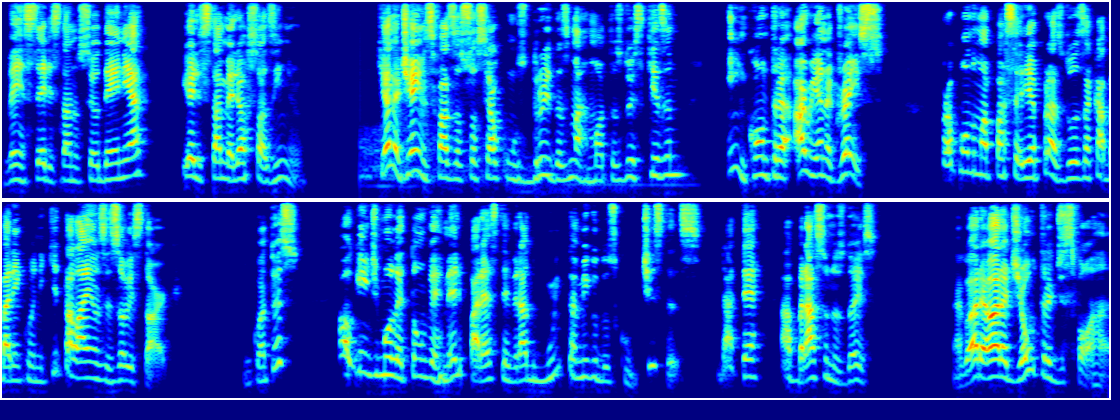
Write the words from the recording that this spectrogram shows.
Vencer está no seu DNA e ele está melhor sozinho. Kiana James faz a social com os druidas marmotas do Schism e encontra Ariana Grace, propondo uma parceria para as duas acabarem com Nikita Lyons e Zoe Stark. Enquanto isso, alguém de moletom vermelho parece ter virado muito amigo dos cultistas. Dá até abraço nos dois. Agora é hora de outra desforra.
